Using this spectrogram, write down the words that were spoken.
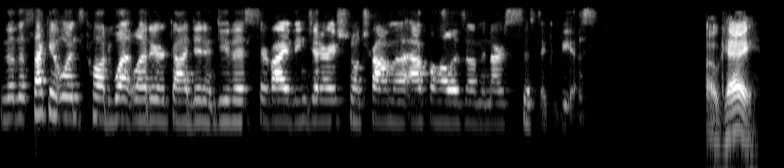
Then the second one's called What Letter God Didn't Do This: Surviving Generational Trauma, Alcoholism, and Narcissistic Abuse. okay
